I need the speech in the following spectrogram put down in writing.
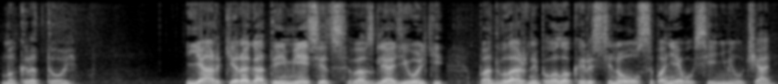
мокротой. Яркий рогатый месяц во взгляде Ольки под влажной поволокой растянулся по небу синими лучами.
